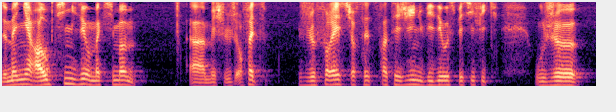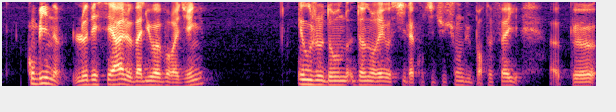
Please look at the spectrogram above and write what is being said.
de manière à optimiser au maximum. mais en fait, je ferai sur cette stratégie une vidéo spécifique où je combine le DCA et le value averaging. Et où je donnerai aussi la constitution du portefeuille que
